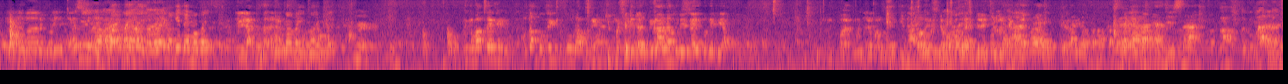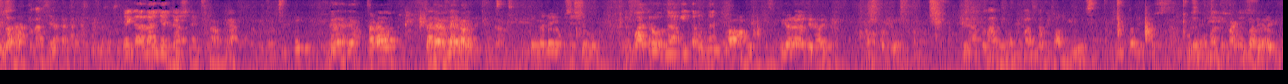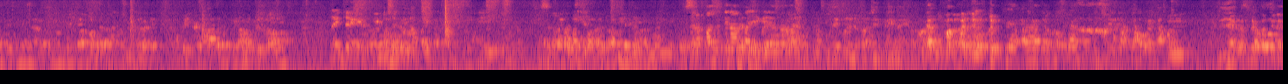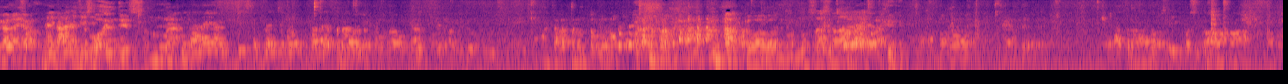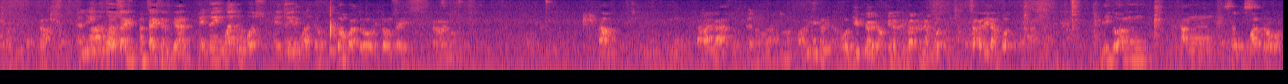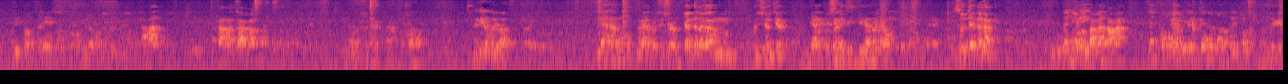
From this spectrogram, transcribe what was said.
Kasi, bay, bay, bay. Dali, makita mo, bay. Dilak ko Ay, ma, bay, marang bay. May kabantay din. Utang ko kay kultura ko kay cuma siya dito. Bigana ko din kayo ko din mo siya mo. Ay, tanda, mga Kailangan niya, Jis na. Ha? Pagkumaran na sila. Hindi, kala niya Diyos na. Tingnan mo yung posisyon mo. Yung 4, nakita ko nandito. Ah, bigyan na natin. Ay, Sarapan sa tinapay, eh. Kaya nga. Dapat magman dito. Niya kasi dapat dinagana niya. Hindi, kailangan niya, Jis. Oo, yun, Jis. Kala yan, Jis, nag-blind siya doon. Kala yan, panalo lang. ang sarap manuntok mo, no? Panalo kasi ipos, ipos. Ano Ah, ito boss? size, ang size nandiyan. Ito yung 4 boss, ito yung 4. Ito ang 4, ito ang size. Tama mo. Ma'am. Tama ka? Oh, yun, yun. Huwag gift yun. no? Pinag, diba, pinampot. Saka dinampot. Dito ang ang 4, dito ang size. Tama? Tama sa ano? Nakita mo, di ba? Yan ang ayan, posisyon. Yan talaga ang position sir. Yan, kasi ginano niya. oh. So dyan na lang. Tingnan niyo, eh. Tama, tama. Yan pa ko, gano'n lang. Sige.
